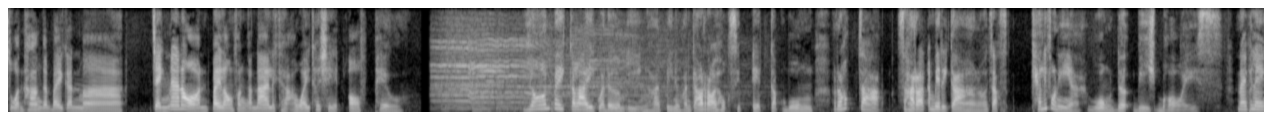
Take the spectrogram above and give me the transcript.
สวนทางกันไปกันมา เจ๋งแน่นอนไปลองฟังกันได้เลยค่ะ A Whiter Shade of Pale ย้อนไปไกลกว่าเดิมอีกนะคะปี 1961 กับวงร็อกจากสหรัฐอเมริกาเนาะจากแคลิฟอร์เนียวง The Beach Boys ในเพลง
